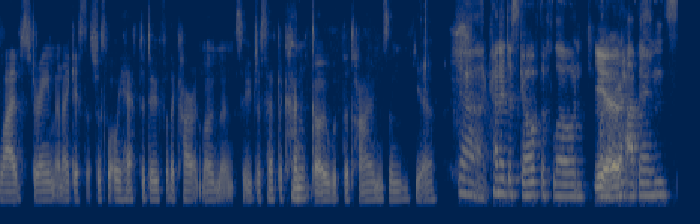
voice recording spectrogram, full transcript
live stream. And I guess that's just what we have to do for the current moment. So you just have to kind of go with the times and yeah. Yeah, kind of just go with the flow and whatever yeah. happens.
